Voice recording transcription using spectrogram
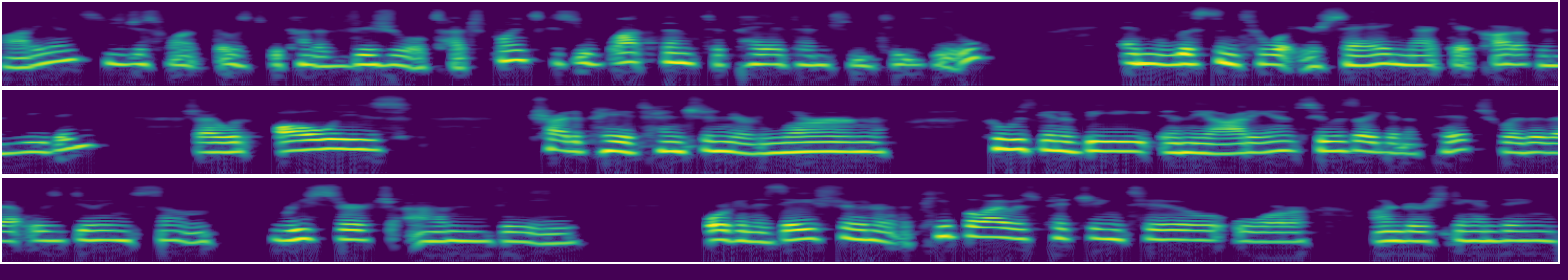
audience. You just want those to be kind of visual touch points because you want them to pay attention to you and listen to what you're saying, not get caught up in reading. So I would always try to pay attention or learn who was going to be in the audience, who was I going to pitch, whether that was doing some research on the organization or the people I was pitching to or understanding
